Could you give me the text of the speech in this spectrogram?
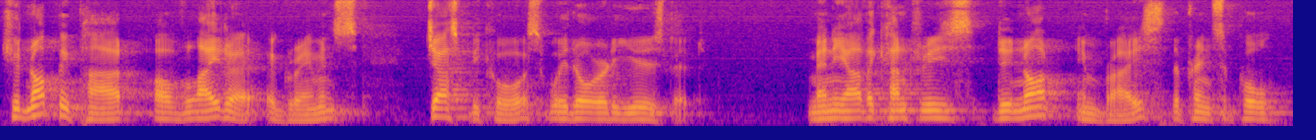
should not be part of later agreements just because we'd already used it. Many other countries do not embrace the principle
